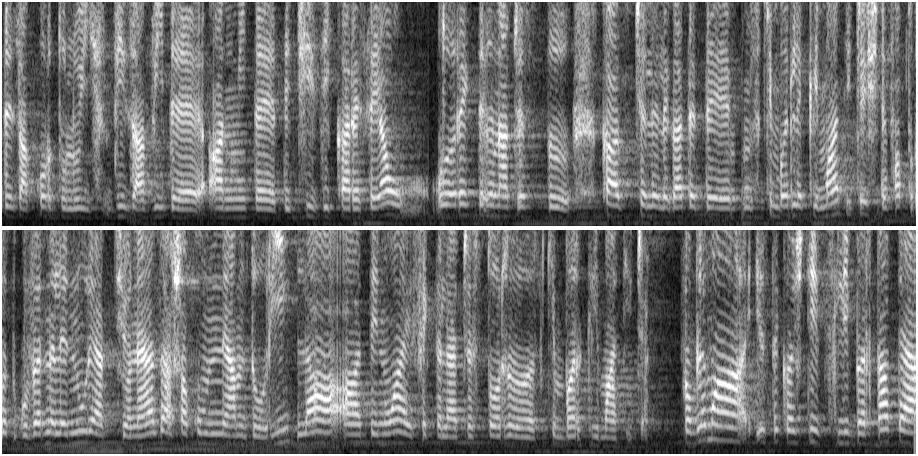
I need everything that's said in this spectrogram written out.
dezacordului vis-a-vis de anumite decizii care se iau recte în acest uh, caz cele legate de schimbările climatice și de faptul că guvernele nu reacționează așa cum ne-am dori la a atenua efectele acestor uh, schimbări climatice. Problema este că, știți, libertatea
